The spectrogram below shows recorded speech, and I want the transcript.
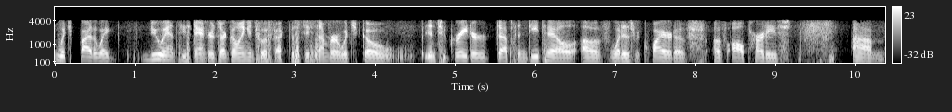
which, by the way, new ANSI standards are going into effect this December, which go into greater depth and detail of what is required of, of all parties um,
